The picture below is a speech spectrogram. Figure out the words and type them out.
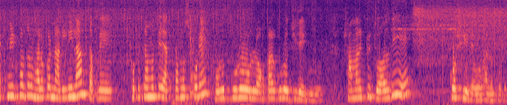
এক মিনিট মতন ভালো করে নাড়িয়ে নিলাম, তারপরে ছোটো চামচের এক চামচ করে হলুদ গুঁড়ো, লঙ্কার গুঁড়ো, জিরে গুঁড়ো। সামান্য একটু জল দিয়ে কষিয়ে নেব ভালো করে।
